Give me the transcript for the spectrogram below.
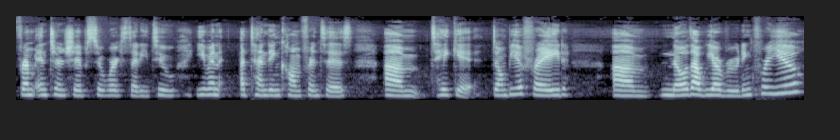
from internships to work study to even attending conferences. Um, take it. Don't be afraid. Um, know that we are rooting for you.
